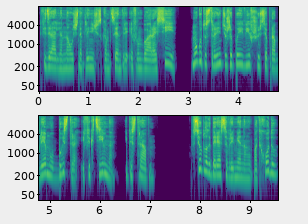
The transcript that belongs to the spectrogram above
В Федеральном научно-клиническом центре ФМБА России могут устранить уже появившуюся проблему быстро, эффективно и без травм. Все благодаря современному подходу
